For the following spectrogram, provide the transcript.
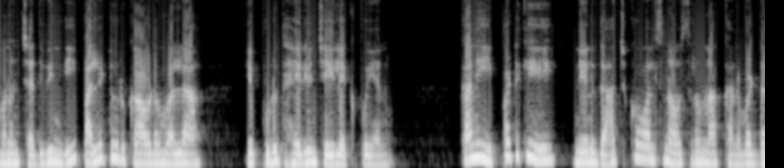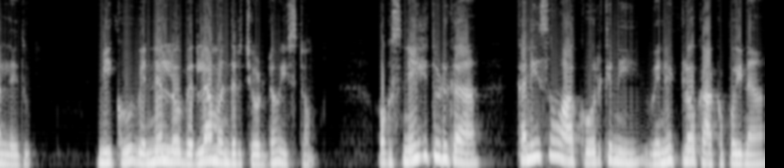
మనం చదివింది పల్లెటూరు కావడం వల్ల ఎప్పుడూ ధైర్యం చేయలేకపోయాను. కాని ఇప్పటికీ నేను దాచుకోవాల్సిన అవసరం నాకు కనబడ్డం లేదు. మీకు వెన్నెల్లో బిర్లా మందిర్ చూడడం ఇష్టం. ఒక స్నేహితుడిగా కనీసం ఆ కోరికని వెనెట్లో కాకపోయినా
